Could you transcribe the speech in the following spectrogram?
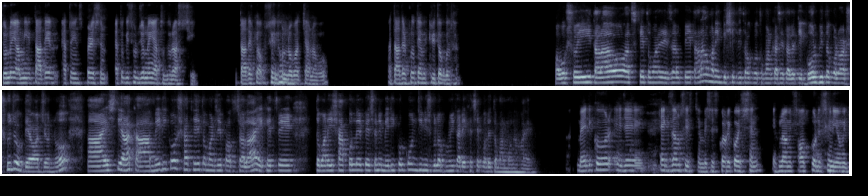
জন্যই আমি তাদের এত ইন্সপিরেশন এত কিছুর জন্যই এত দূর আসছি। তাদেরকে অবশ্যই ধন্যবাদ জানাব। আর তাদের প্রতি আমি কৃতজ্ঞ থাকব। অবশ্যই তারাও আজকে তোমার রেজাল্ট পেয়ে তারাও অনেক বেশি কৃতজ্ঞ তোমার কাছে, তাদেরকে গর্বিত করার সুযোগ দেওয়ার জন্য। ইশতিয়াক মেডিকোর সাথে তোমার যে পথ চলা, এক্ষেত্রে তোমার এই সাফল্যের পেছনে মেডিকোর কোন জিনিসগুলো ভূমিকা রেখেছে বলে তোমার মনে হয়? মেডিকোর এই যে এক্সাম সিস্টেম বিশেষ করে কোয়েশ্চেন এগুলো আমি সলভ করেছি নিয়মিত,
